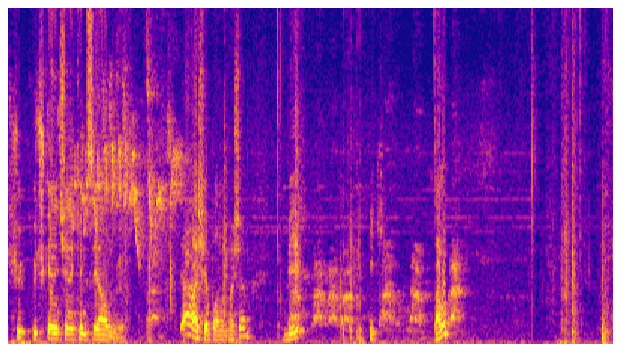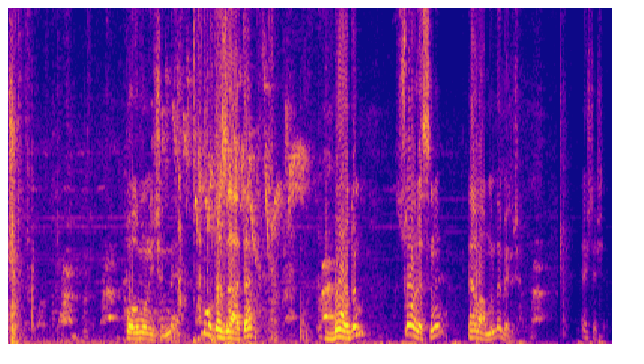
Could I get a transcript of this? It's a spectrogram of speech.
Şu üçgen içine kimseyi almıyor. Yavaş yapalım paşam. Bir, iki. Tamam. Üç. Kolumun içinde. Burada zaten boğdum. Sonrasını devamında vereceğim. Eşleşelim.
